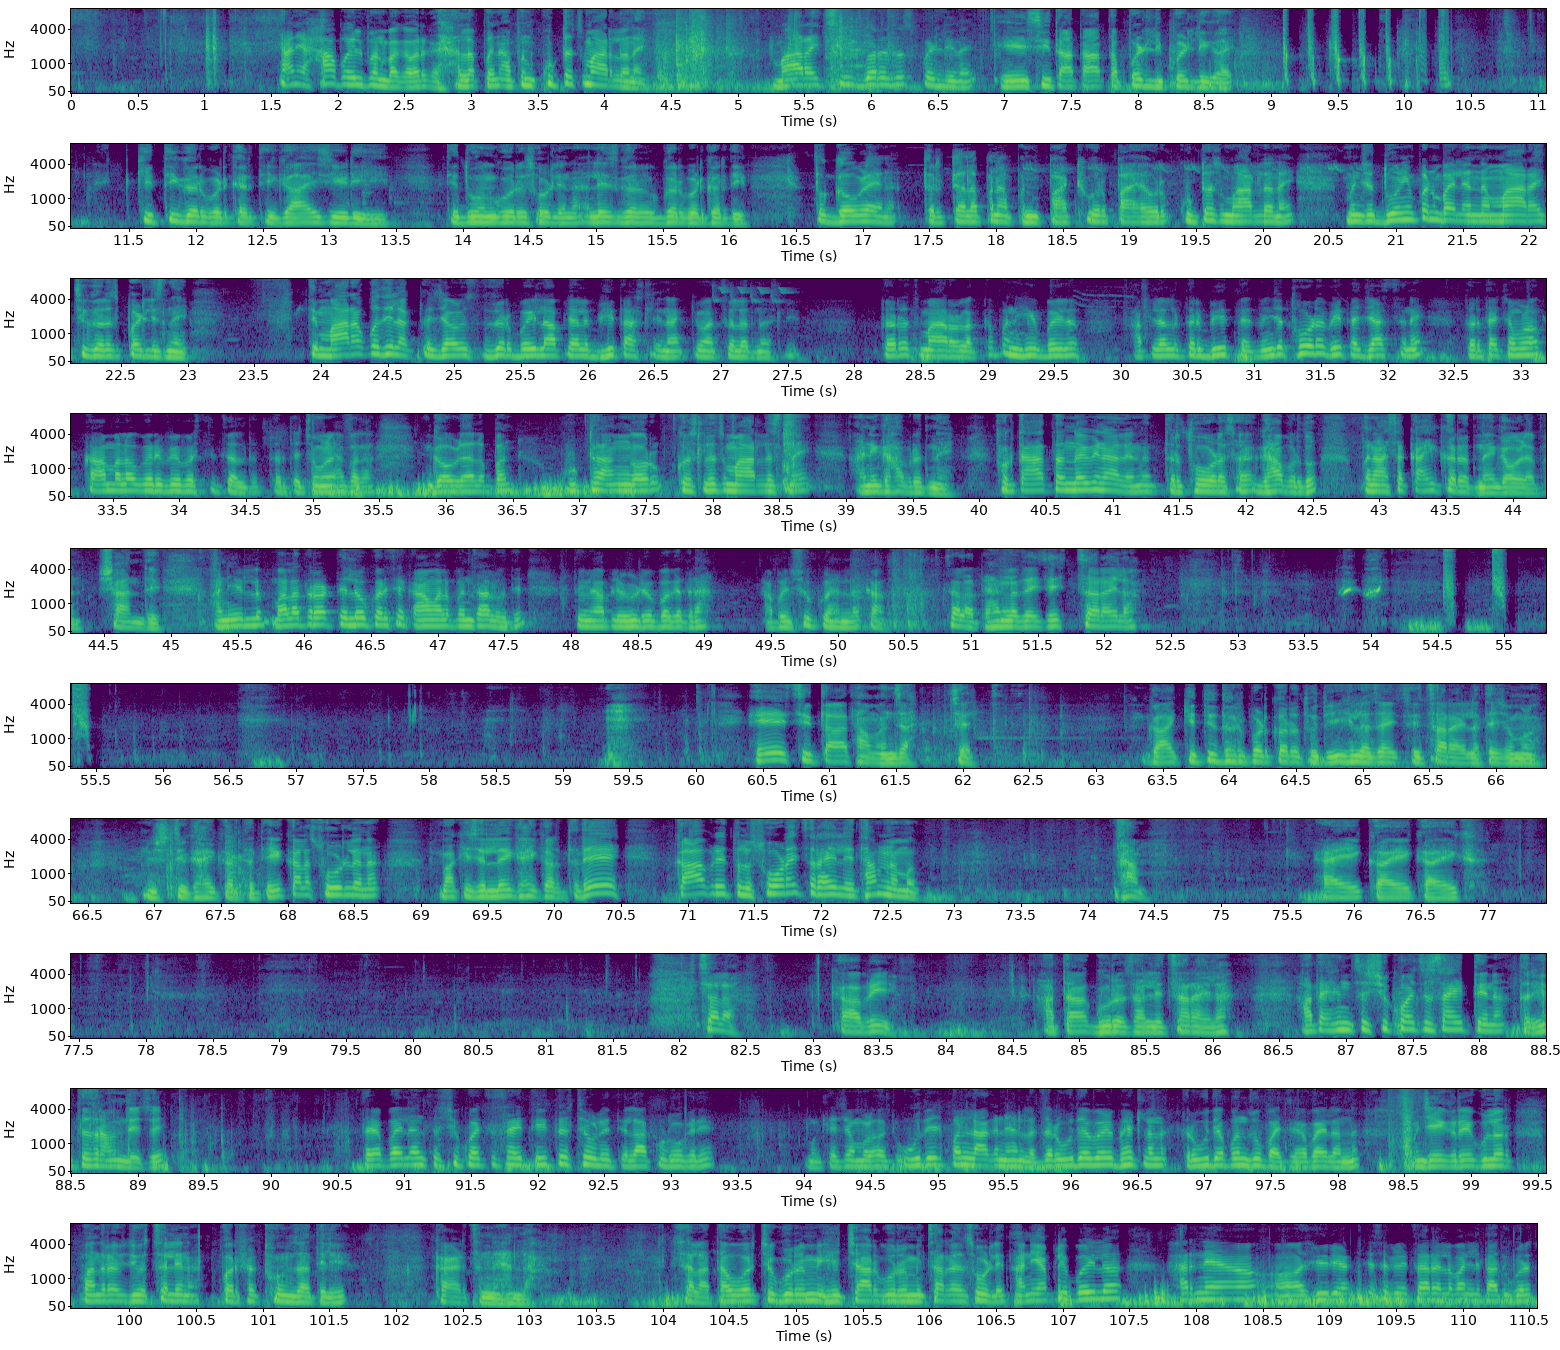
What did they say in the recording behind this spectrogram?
आणि हा बैल पण बघा बरं का ह्याला पण आपण कुठंच मारलं नाही. मारायची गरजच पडली नाही. ए शीत आता आता पडली पडली गाय. किती गडबड करते गाय शिडी ही. ते दोन गोरे सोडले ना लेच गर गडबड करते. तो गवळा आहे ना तर त्याला पण आपण पाठीवर पायावर कुठंच मारलं नाही. म्हणजे दोन्ही पण बैलांना मारायची गरज पडलीच नाही. ते मारावं कधी लागतं? ज्यावेळेस जर बैल आपल्याला भीत असली ना किंवा चलत नसले तरच मारावं लागतं. पण हे बैल आपल्याला तर भीत नाहीत. म्हणजे थोडं भीत आहे जास्त नाही. तर त्याच्यामुळं कामाला वगैरे व्यवस्थित चालतात. तर त्याच्यामुळे हे बघा गवळ्याला पण कुठं अंगावर कसलंच मारलंच नाही आणि घाबरत नाही. फक्त आता नवीन आलं ना तर थोडासा घाबरतो. पण असं काही करत नाही गवळ्या पण शांत आहे. आणि ल- मला तर वाटतं लवकरच हे कामाला पण चालू होतील. तुम्ही आपले व्हिडिओ बघत राहा. आपण शिकू ह्यांना काम. चला ह्यांना जायचं आहे चरायला. हे सीता थांबन जा. चल. गाय किती धडपड करत होती हिला जायचं चरायला त्याच्यामुळं. नुसती घाई करतात. एकाला सोडलं ना बाकीचे लय घाई करतात. ए का रे तुला सोडायचं राहिले थांब ना मग. थांब. ऐक ऐक ऐक. चला. काबरी. आता गुरं चालले चरायला. आता ह्यांचं शिकवायचं साहित्य ना तर इथंच राहून द्यायचं आहे तर या बैलांचं शिकवायचं साहित्य इथंच ठेवलं ते लाकूड वगैरे. मग त्याच्यामुळं उद्या पण लागण ह्यांना. जर उद्या वेळ भेटला ना तर उद्या पण झोपायचं या बैलांना. म्हणजे एक रेग्युलर पंधरा दिवस चालले ना परफेक्ट होऊन जातील हे. काय अडचण नाही ह्यांना. चला आता वरचे गुरमी हे चार गुरं मी चरायला सोडलेत. आणि आपले बैल हरण्या हिर्या हिऱ्या ते सगळे चरायला बांधलेत अगोदरच.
